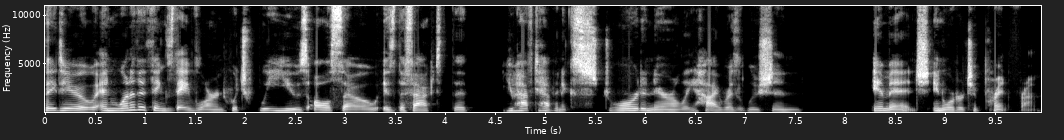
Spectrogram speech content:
They do. And one of the things they've learned, which we use also, is the fact that you have to have an extraordinarily high resolution image in order to print from.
